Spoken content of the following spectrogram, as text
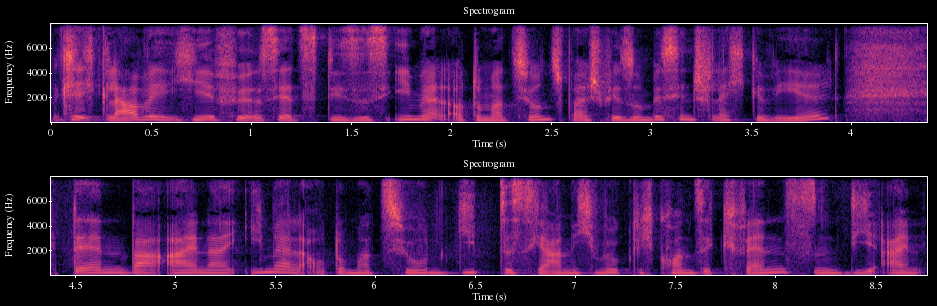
Okay, ich glaube, hierfür ist jetzt dieses E-Mail-Automationsbeispiel so ein bisschen schlecht gewählt, denn bei einer E-Mail-Automation gibt es ja nicht wirklich Konsequenzen, die einen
